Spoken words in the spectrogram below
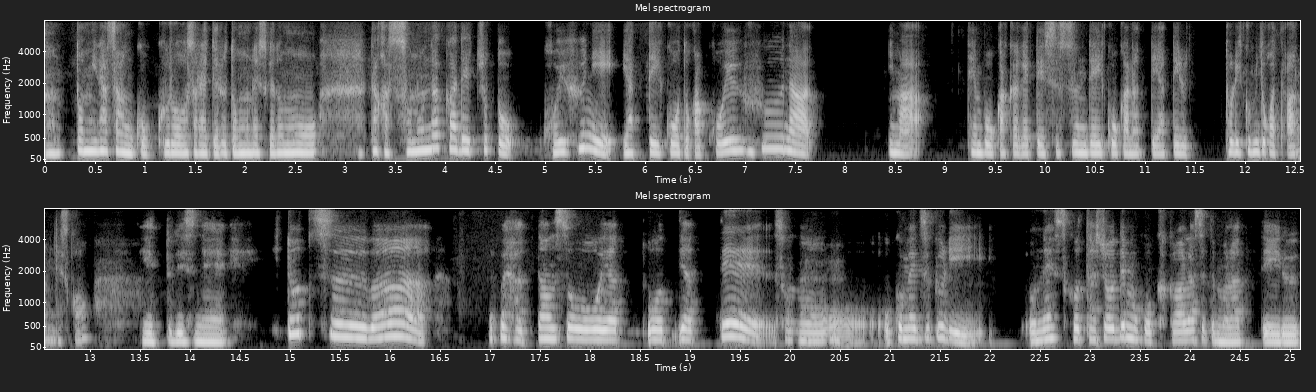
本当皆さんご苦労されてると思うんですけども、なんかその中でちょっとこういうふうにやっていこうとか、こういうふうな今展望を掲げて進んでいこうかなってやっている取り組みとかってあるんですか？えっとですね、一つは、やっぱり発炭層をやをやって、その、お米作りをね、多少でもこう関わらせてもらっている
